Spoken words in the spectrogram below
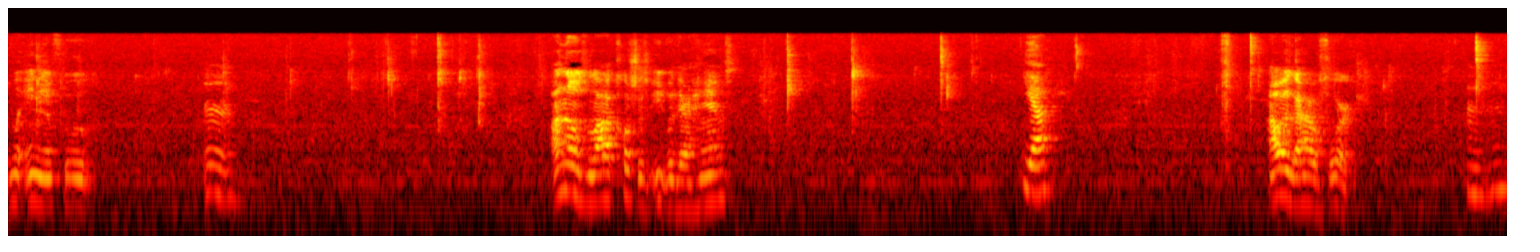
with Indian food. Mmm. I know a lot of cultures eat with their hands. Yeah. I always gotta have a fork. Mm-hmm.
